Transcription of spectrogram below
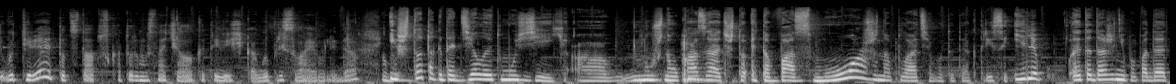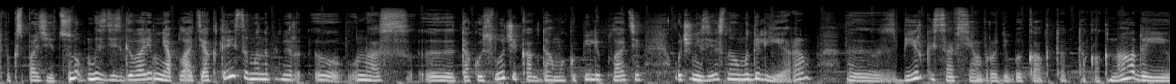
вот теряет тот статус, который мы сначала к этой вещи как бы присваивали. Да? И вот. что тогда делает музей? А, нужно указать, что это возможно платье вот этой актрисы? Или это даже не попадает в экспозицию. Ну, мы здесь говорим не о платье актрисы. Мы, например, э, у нас э, такой случай, когда мы купили платье очень известного модельера э, с биркой совсем вроде бы как-то так, как надо, и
